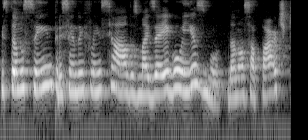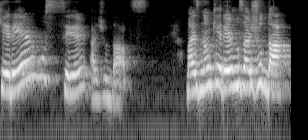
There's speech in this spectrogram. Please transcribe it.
estamos sempre sendo influenciados, mas é egoísmo da nossa parte querermos ser ajudados, mas não querermos ajudar.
